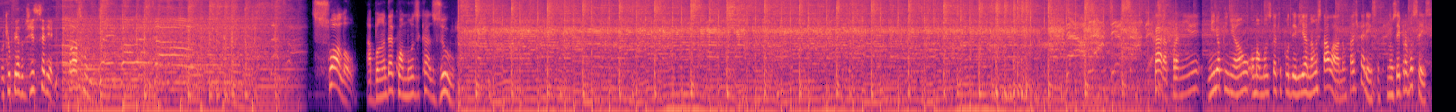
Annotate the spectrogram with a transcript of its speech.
o que o Pedro disse seria. Próximo. Swallow, a banda com a música Zoo. Cara, pra mim, minha opinião, uma música que poderia não estar lá, não faz diferença. Não sei pra vocês.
